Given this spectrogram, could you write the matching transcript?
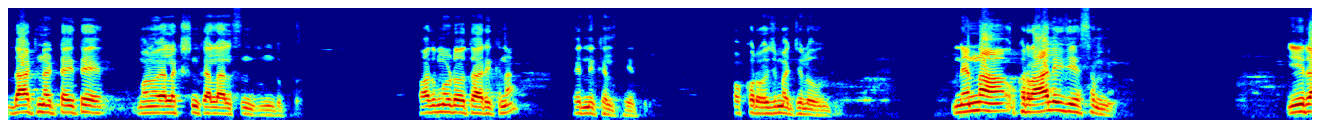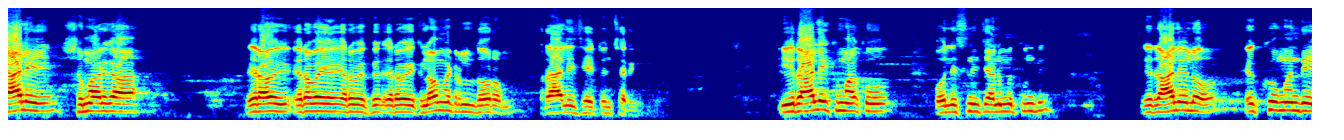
దాటినట్టయితే మనం ఎలక్షన్కి వెళ్ళాల్సింది ఉంది ఇప్పుడు. పదమూడవ తారీఖున ఎన్నికల తేదీ. ఒక్క రోజు మధ్యలో ఉంది. నిన్న ఒక ర్యాలీ చేసాం మేము. ఈ ర్యాలీ సుమారుగా ఇరవై ఇరవై ఇరవై ఇరవై కిలోమీటర్ల దూరం ర్యాలీ చేయటం జరిగింది. ఈ ర్యాలీకి మాకు పోలీస్ నుంచి అనుమతి ఉంది. ఈ ర్యాలీలో ఎక్కువ మంది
